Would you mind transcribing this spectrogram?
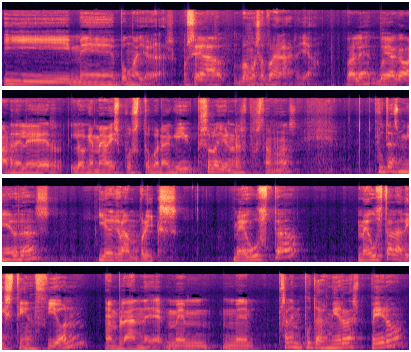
y me pongo a llorar. O sea, vamos a parar ya, ¿vale? Voy a acabar de leer lo que me habéis puesto por aquí, solo hay una respuesta más. Putas mierdas y el Grand Prix. Me gusta me gusta la distinción, en plan de, me, salen putas mierdas, pero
